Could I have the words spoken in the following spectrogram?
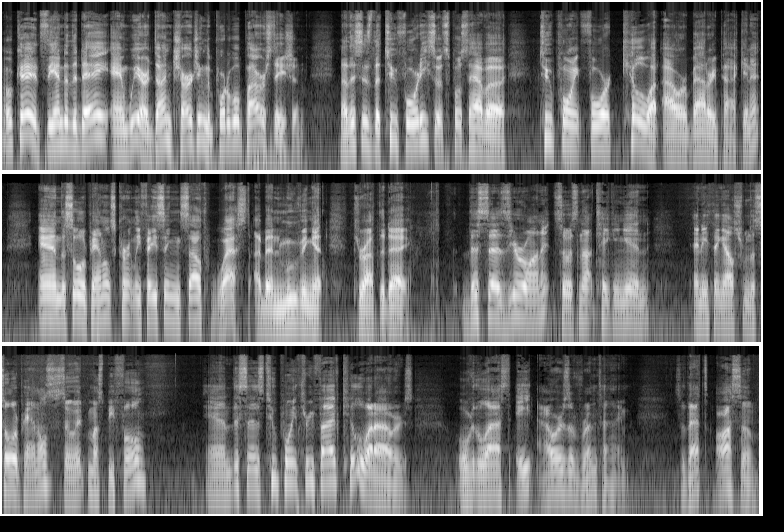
Okay, it's the end of the day and we are done charging the portable power station. Now this is the 240, so it's supposed to have a 2.4 kilowatt hour battery pack in it. And the solar panel is currently facing southwest. I've been moving it throughout the day. This says zero on it, so it's not taking in anything else from the solar panels, so it must be full. And this says 2.35 kilowatt hours over the last eight hours of runtime. So that's awesome.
